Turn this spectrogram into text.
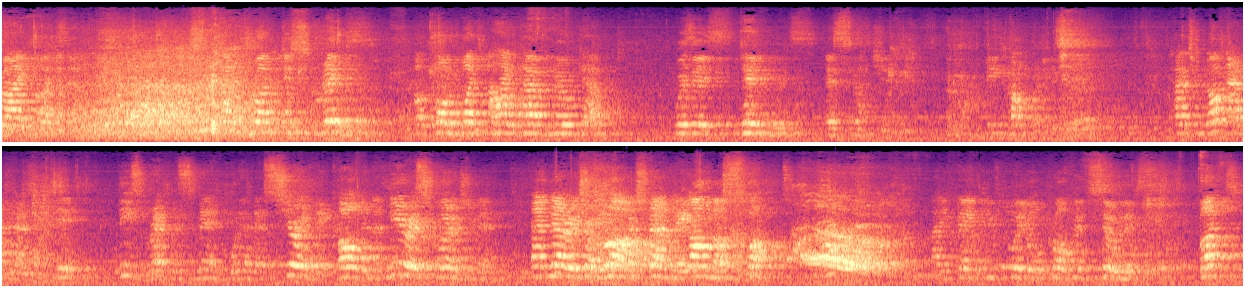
Describe myself, brought disgrace upon what I have no doubt was a stainless escutcheon. Be comforted, sir. Had you not acted as you did, these reckless men would have assuredly called in the nearest clergyman and married your large family on the spot. I thank you for your profit solace, but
